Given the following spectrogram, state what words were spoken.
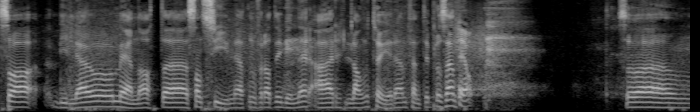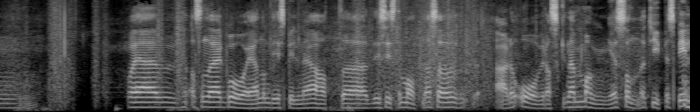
så vil jeg jo mene at eh, sannsynligheten for at de vinner, er langt høyere enn 50% Ja. Så um, Og jeg, altså når jeg går gjennom de spillene jeg har hatt uh, de siste månedene, så er det overraskende mange sånne typer spill.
